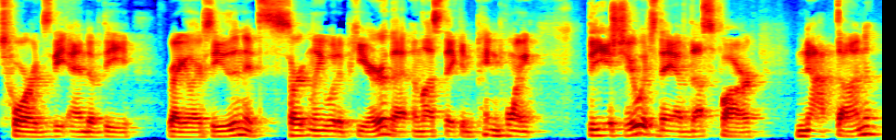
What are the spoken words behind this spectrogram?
towards the end of the regular season, it certainly would appear that unless they can pinpoint the issue, which they have thus far not done,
